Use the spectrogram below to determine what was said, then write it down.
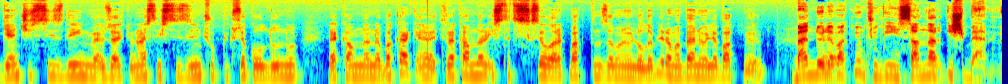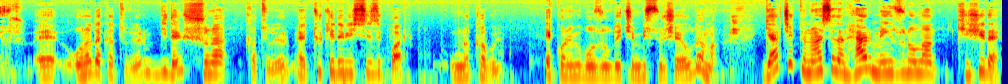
genç işsizliğin ve özellikle üniversite işsizliğinin çok yüksek olduğunu rakamlarına bakarken evet rakamlara istatistiksel olarak baktığınız zaman öyle olabilir ama ben öyle bakmıyorum. Ben de öyle ee, bakmıyorum çünkü insanlar iş beğenmiyor. E, ona da katılıyorum. Bir de şuna katılıyorum. E, Türkiye'de bir işsizlik var. Buna kabul. Ekonomi bozulduğu için bir sürü şey oldu ama gerçekten üniversiteden her mezun olan kişi de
